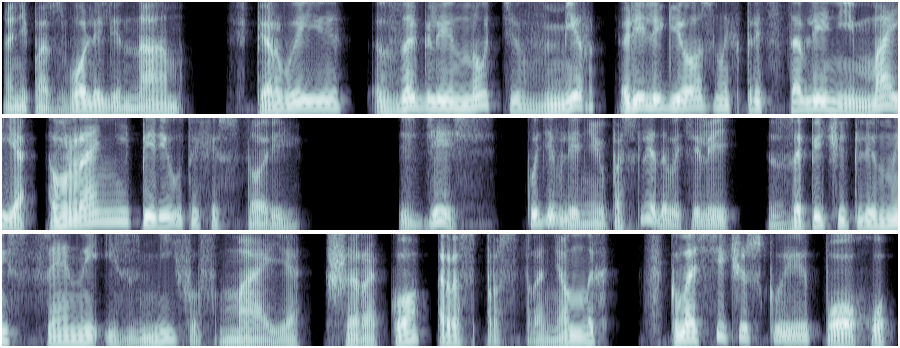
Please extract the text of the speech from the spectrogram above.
Они позволили нам впервые заглянуть в мир религиозных представлений майя в ранний период их истории. Здесь, к удивлению последователей, запечатлены сцены из мифов майя, широко распространенных в классическую эпоху,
